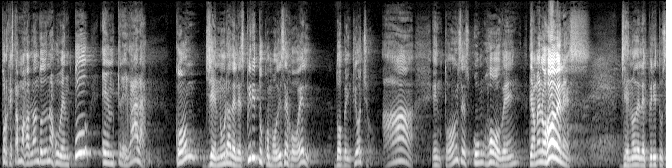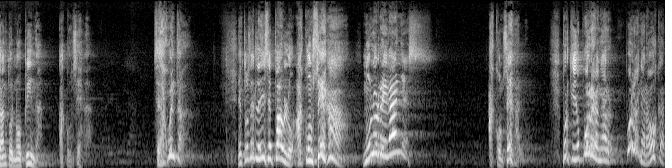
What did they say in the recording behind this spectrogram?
porque estamos hablando de una juventud entregada con llenura del Espíritu, como dice Joel 2.28. Ah, entonces, un joven, dígame los jóvenes, lleno del Espíritu Santo, no opina, aconseja. ¿Se da cuenta? Entonces le dice Pablo, aconseja, no lo regañes, aconsejalo. Porque yo puedo regañar, puedo regañar a Oscar,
